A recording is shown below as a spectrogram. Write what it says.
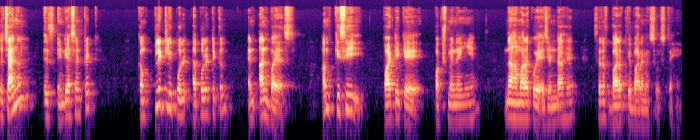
The channel is India centric, completely apolitical and unbiased. हम किसी पार्टी के पक्ष में नहीं है ना हमारा कोई एजेंडा है सिर्फ़ भारत के बारे में सोचते हैं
